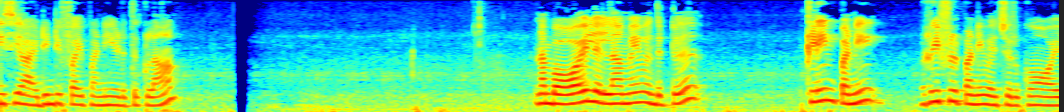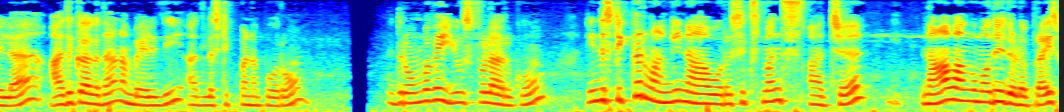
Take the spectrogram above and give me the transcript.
ஈஸியாக ஐடென்டிஃபை பண்ணி எடுத்துக்கலாம். நம்ம ஆயில் எல்லாமே வந்துட்டு க்ளீன் பண்ணி ரீஃபில் பண்ணி வச்சுருக்கோம் ஆயிலை அதுக்காக தான் நம்ம எழுதி அதில் ஸ்டிக் பண்ண போகிறோம் இது ரொம்பவே யூஸ்ஃபுல்லாக இருக்கும். இந்த ஸ்டிக்கர் வாங்கி நான் ஒரு சிக்ஸ் மந்த்ஸ் ஆச்சு. நான் வாங்கும்போது இதோட ப்ரைஸ்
